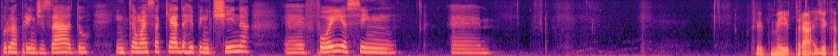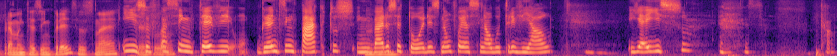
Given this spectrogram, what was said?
para o aprendizado. Então, essa queda repentina é, foi, assim, é, foi meio trágica para muitas empresas, né? Isso, Pegou... assim, teve grandes impactos em uhum. vários setores, não foi assim algo trivial. Uhum. E é isso. Calma.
